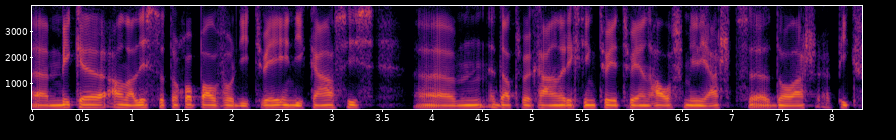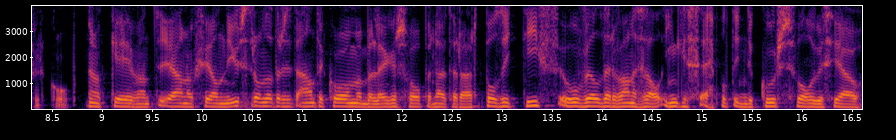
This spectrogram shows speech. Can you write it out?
uh, mikken analisten toch op al voor die twee indicaties Um, dat we gaan richting 2, 2,5 miljard dollar piekverkoop. Oké, want ja, nog veel nieuws erom dat er zit aan te komen. Beleggers hopen uiteraard positief. Hoeveel daarvan is al ingecijpeld in de koers volgens jou?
